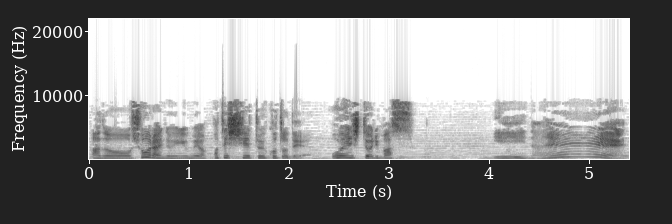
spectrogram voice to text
あの、将来の夢はパティシエということで、応援しております。いいね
